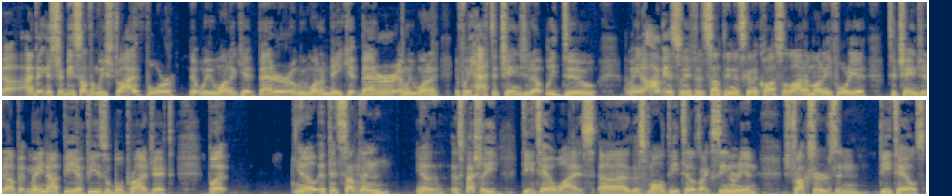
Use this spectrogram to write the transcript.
uh, I think it should be something we strive for that we want to get better and we want to make it better and we want to, if we have to change it up, we do. I mean, obviously, if it's something that's going to cost a lot of money for you to change it up, it may not be a feasible project. But, you know, if it's something, you know, especially detail wise, uh, the small details like scenery and structures and details,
